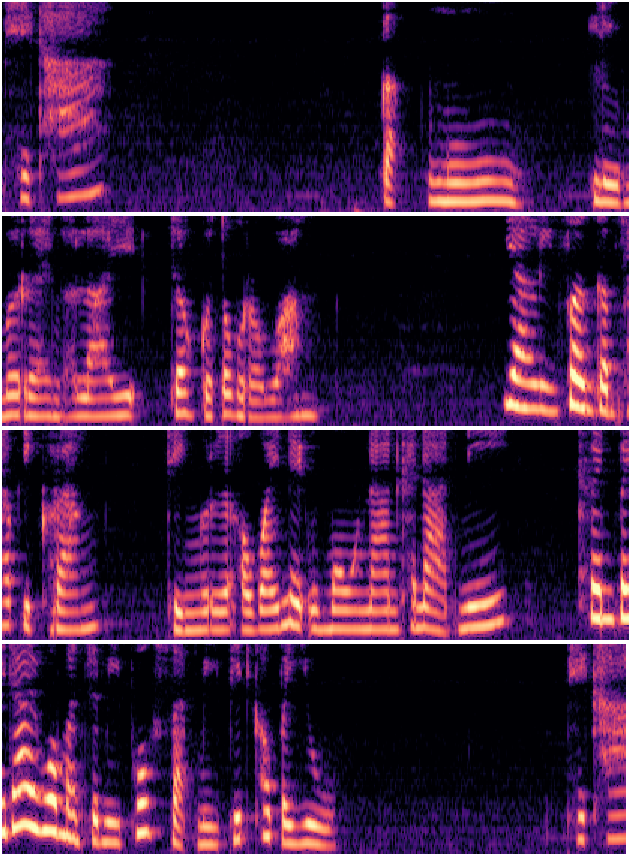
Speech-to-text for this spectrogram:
เพคะ กับงู หรือมแมลงอะไรเจ้าก็ต้องระวังอย่างลิงเฟิงกำชับอีกครั้ง ทิ้งเรือเอาไว้ในอุโมงค์นานขนาดนี้ เป็นไปได้ว่ามันจะมีพวกสัตว์มีพิษเข้าไปอยู่ เพคะ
